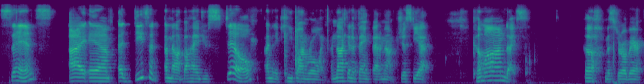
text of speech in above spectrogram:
Since I am a decent amount behind you still. I'm going to keep on rolling. I'm not going to bank that amount just yet. Come on, dice. Ugh, Mr. Robert.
